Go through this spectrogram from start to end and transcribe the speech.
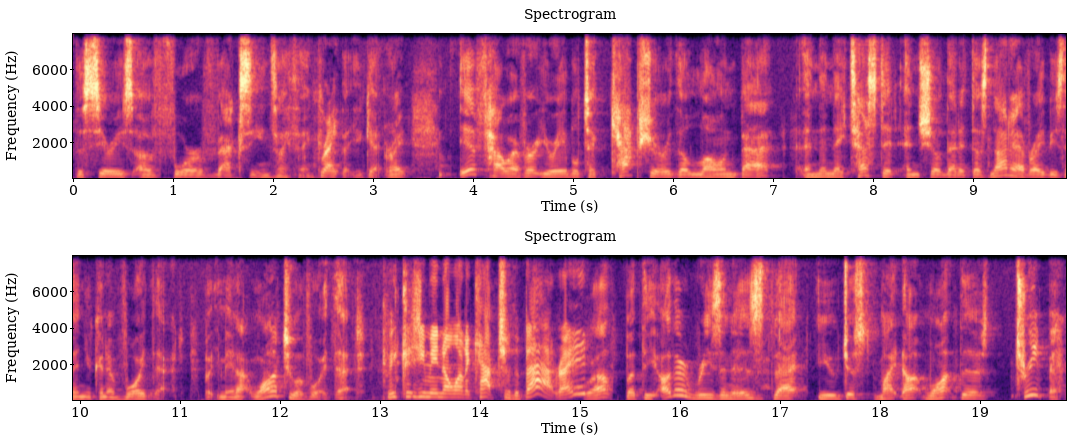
the series of four vaccines, I think, Right. that you get, right? If, however, you're able to capture the lone bat and then they test it and show that it does not have rabies, then you can avoid that. But you may not want to avoid that. Because you may not want to capture the bat, right? Well, but the other reason is that you just might not want the treatment.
